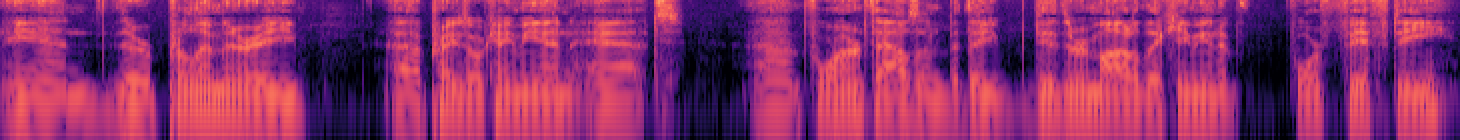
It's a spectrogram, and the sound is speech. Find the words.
and their preliminary uh, appraisal came in at um, four hundred thousand. But they did the remodel. They came in at four fifty.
